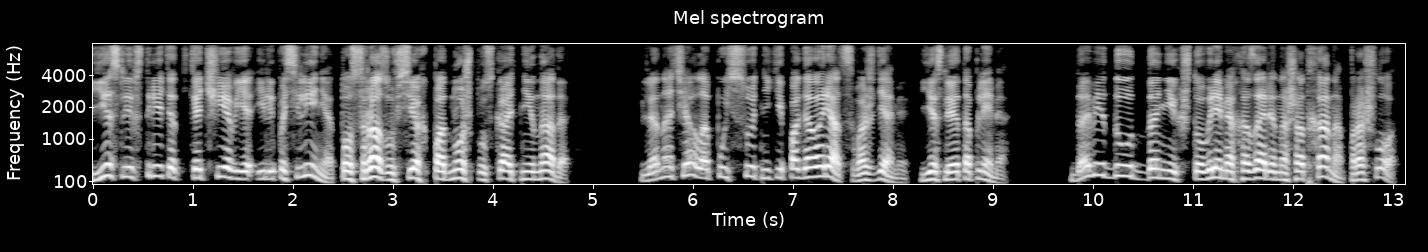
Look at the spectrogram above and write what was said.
Если встретят кочевья или поселения, то сразу всех под нож пускать не надо. Для начала пусть сотники поговорят с вождями, если это племя. Доведут до них, что время Хазарина Шатхана прошло.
